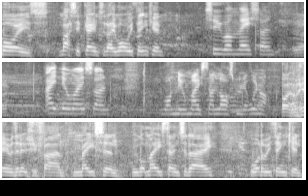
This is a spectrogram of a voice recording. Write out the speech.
Boys, massive game today. What are we thinking? 2 1 Maidstone. Yeah. 8 0 Maidstone. 1 0 Maidstone, last minute winner. Right, I'm here with an Ipswich fan, Mason. We've got Maidstone today. What are we thinking?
